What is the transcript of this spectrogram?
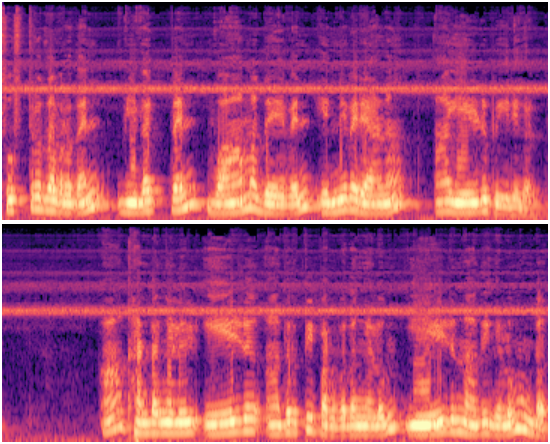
സുസ്തൃതവ്രതൻ വിവക്തൻ വാമദേവൻ എന്നിവരാണ് ആ ഏഴ് പേരുകൾ. ആ ഖണ്ഡങ്ങളിൽ ഏഴ് അതിർത്തി പർവതങ്ങളും ഏഴ് നദികളും ഉണ്ട്.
